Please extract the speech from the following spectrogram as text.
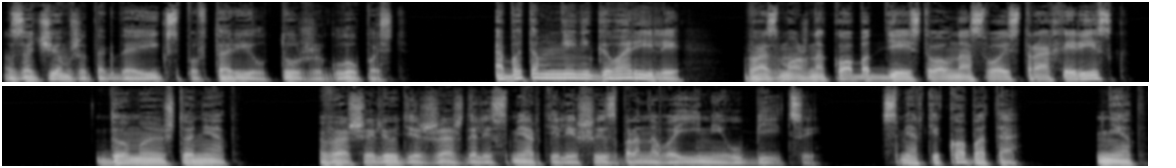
Зачем же тогда Икс повторил ту же глупость? Об этом мне не говорили. Возможно, Кобот действовал на свой страх и риск. Думаю, что нет. Ваши люди жаждали смерти лишь избранного ими убийцы. Смерти Кобота? Нет.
